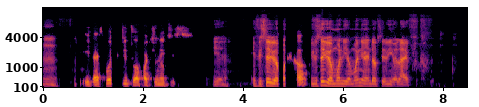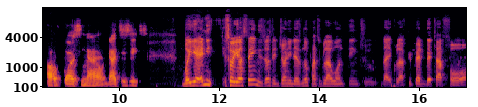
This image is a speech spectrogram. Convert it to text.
Mm. It exposes you to opportunities. Yeah. If you save your money, huh? if you save your money, your money will end up saving your life. Of course, now that is it. But yeah, any so you're saying it's just a journey. There's no particular one thing to that you could have prepared better for.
